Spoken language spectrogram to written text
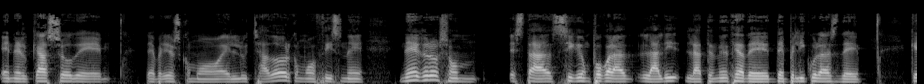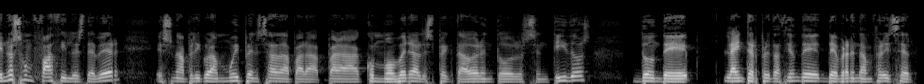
En el caso de, de periodos como El Luchador, como Cisne Negro, son, esta, sigue un poco la, la, tendencia de, de películas de, que no son fáciles de ver. Es una película muy pensada para, para conmover al espectador en todos los sentidos, donde la interpretación de, de Brendan Fraser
